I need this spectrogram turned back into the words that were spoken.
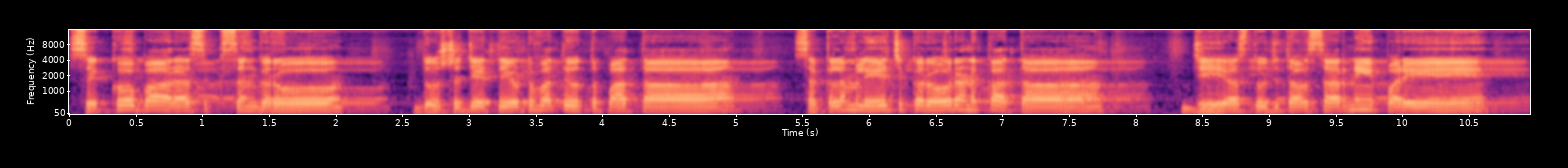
ਸਿੱਖੋ ਬਾਰਾ ਸਿਖ ਸੰਗਰੋ, ਦੁਸ਼ਟ ਜੇਤੇ ਉਠਵਤ ਉਤਪਾਤਾ। ਸਕਲ ਮਲੇਚ ਕਰੋ ਰਣ ਘਾਤਾ। ਜੇ ਅਸ ਤੁਜ ਤਵ ਸਰਨੀ ਪਰੇ,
